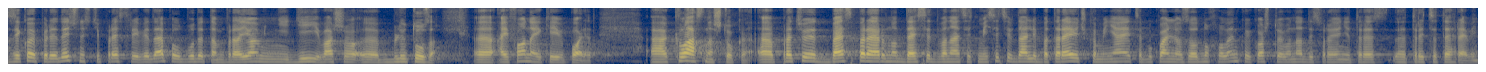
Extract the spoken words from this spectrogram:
з якою періодичністю пристрій від Apple буде там в районі дії вашого е, айфона, який поряд. Е, Класна штука. Е, Працює безперервно 10-12 місяців. Далі батареючка міняється буквально за одну хвилинку і коштує вона десь в районі 30 гривень.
